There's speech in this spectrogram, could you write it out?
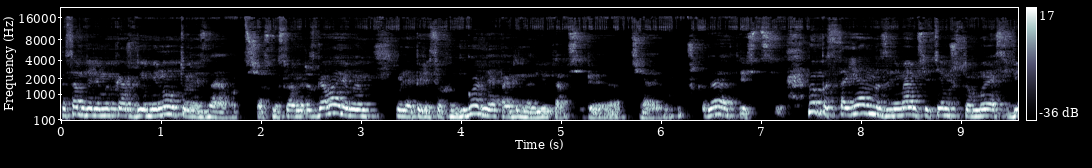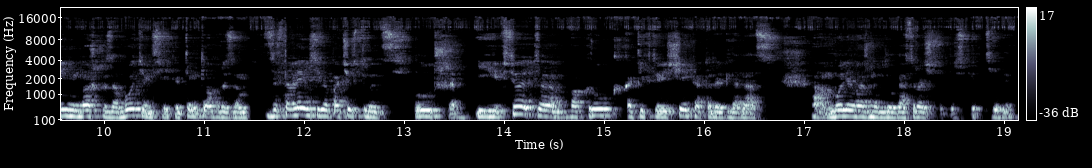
на самом деле мы каждую минуту, не знаю, вот сейчас мы с вами разговариваем, у меня пересохнет горло, я пойду налью там себе чай немножко, да, то есть мы постоянно занимаемся тем, что мы о себе немножко заботимся и каким-то образом заставляем себя почувствовать лучше. И все вокруг каких-то вещей, которые для нас а, более важны в долгосрочной перспективе.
